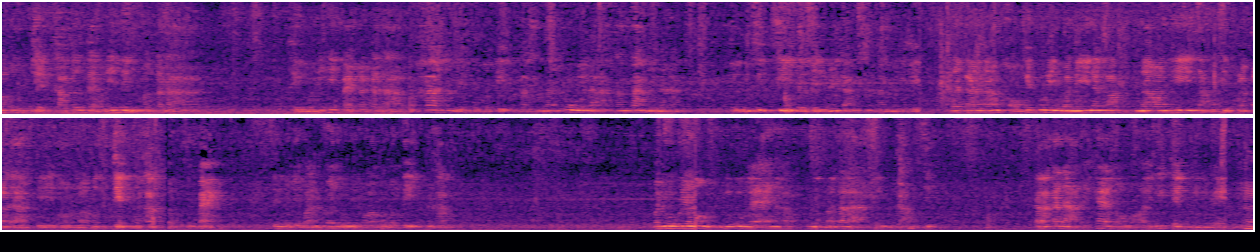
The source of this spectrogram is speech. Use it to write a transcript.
2567 ครับตั้งแต่วันที่ 1 มกราคม ถึงวันที่ 28กรกฎาคมค่าเฉลี่ยปกติครับสำหรับช่วงเวลาสั้นๆนี้นะครับถึง 14เปอร์เซ็นต์ด้วยกันนะครับในเขตรายการน้ำของเพชรบุรีวันนี้นะครับณวันที่ 30กรกฎาคมปี2567นะครับ68ซึ่งปัจจุบันก็อยู่ในภาวะปกตินะครับ มาดูเรื่องฤดูแล้งนะครับ1มกราคมถึง 30กรกฎาคมแค่ 227มิลลิเมตรถ้า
